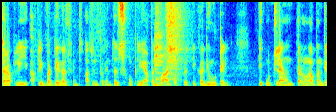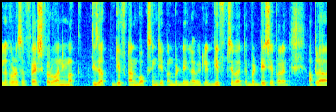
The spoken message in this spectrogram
तर आपली आपली बर्थडे गर्लफ्रेंड अजूनपर्यंत झोपली. आपण वाट बघतोय ती कधी उठेल? ती उठल्यानंतर मग आपण तिला थोडंसं फ्रेश करू आणि मग तिचं गिफ्ट अनबॉक्सिंग जे पण बड्डेला भेटलेत गिफ्टचे परत बड्डेचे परत आपला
